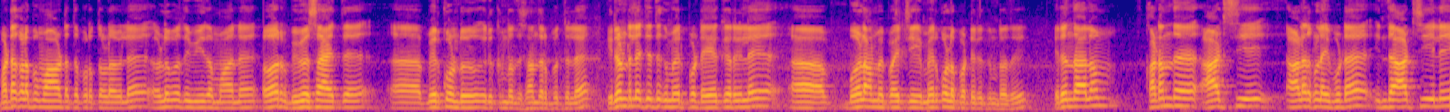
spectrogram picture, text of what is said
மட்டக்களப்பு மாவட்டத்தை பொறுத்தளவில் எழுபது வீதமான அவர் விவசாயத்தை மேற்கொண்டு இருக்கின்றது சந்தர்ப்பத்தில். இரண்டு லட்சத்துக்கு மேற்பட்ட ஏக்கரிலே வேளாண்மை பயிற்சி மேற்கொள்ளப்பட்டிருக்கின்றது. இருந்தாலும் கடந்த ஆட்சியாளர்களை விட இந்த ஆட்சியிலே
